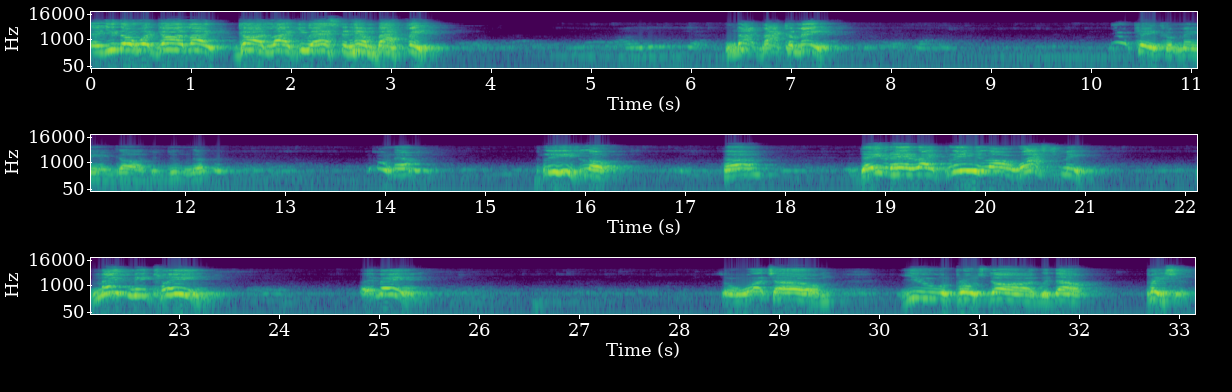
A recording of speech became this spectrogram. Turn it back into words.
And you know what God like? God like you asking him by faith. Not by command. You can't command God to do nothing. Come on now. Please, Lord. Huh? David had right. Please, Lord, wash me. Make me clean. Amen. So watch how you approach God without patience.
